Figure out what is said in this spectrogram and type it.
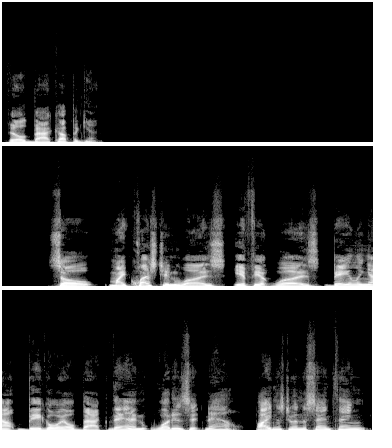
filled back up again. So my question was, if it was bailing out big oil back then, what is it now? Biden's doing the same thing.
